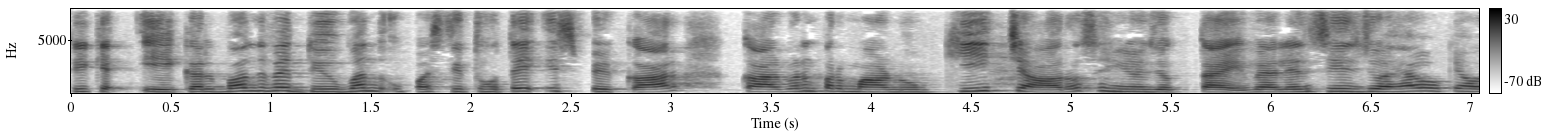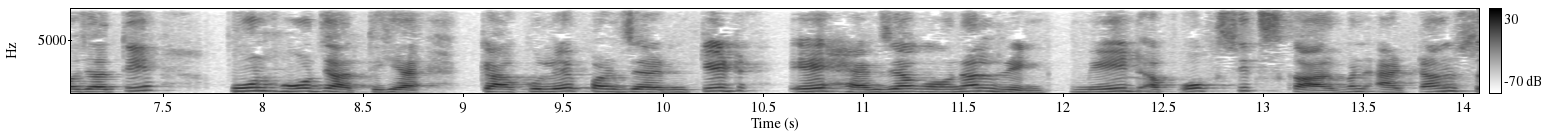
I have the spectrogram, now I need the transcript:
ठीक है, एकल बंध व द्विबंध उपस्थित होते इस प्रकार कार्बन परमाणु की चारों संयोजकताएँ वैलेंसी जो है वो क्या हो जाती है? पूर्ण हो जाती है। Kekule presented a hexagonal ring made up of six carbon atoms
